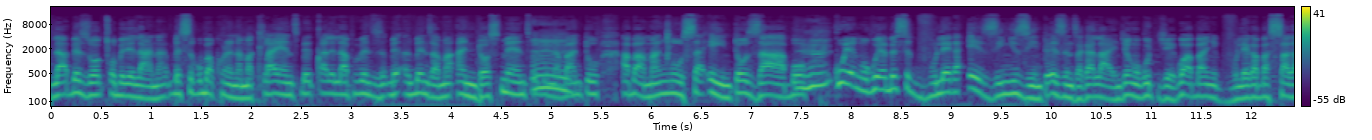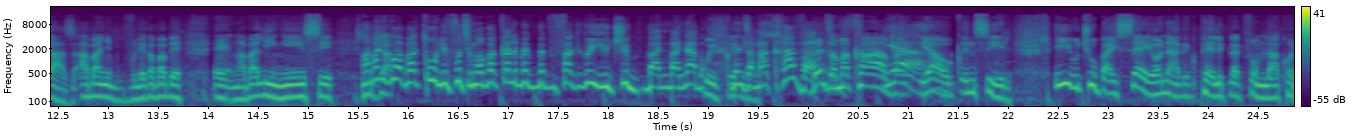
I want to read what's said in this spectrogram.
la bezocobelelana bese kuba khona nama clients beqale lapho benza be- benza ama endorsements bebe nabantu abamanxusa ezinto zabo. Kuye ngokuya bese kuvuleka ezinye izinto ezenzakalayo njengokuthi nje kwabanye kuvuleka abasakazi abanye kuvuleka babe eh, ngabalingisi. Abanye Nja- kuba baculi futhi ngoba baqale be- befake ku YouTube bani banabo kuyiqiniso. benza ama cover benza ama cover Yeah. yeah uqinisile. iYouTube ayiseyona ke kuphela iplatform lakho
